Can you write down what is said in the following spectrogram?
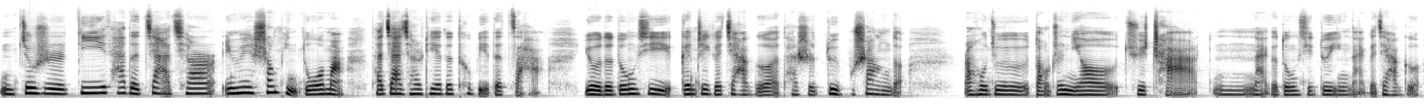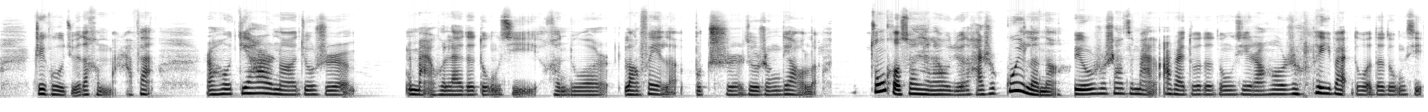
嗯，就是第一，它的价签儿，因为商品多嘛，它价签贴的特别的杂，有的东西跟这个价格它是对不上的，然后就导致你要去查，嗯，哪个东西对应哪个价格，这个我觉得很麻烦。然后第二呢，就是买回来的东西很多浪费了，不吃就扔掉了。综合算下来，我觉得还是贵了呢。比如说上次买了二百多的东西，然后扔了一百多的东西。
